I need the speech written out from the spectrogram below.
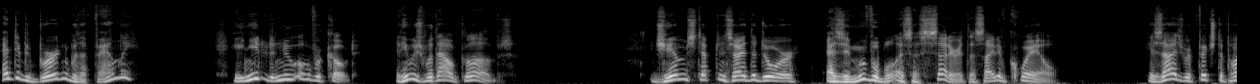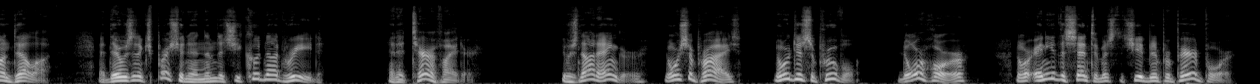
and to be burdened with a family? He needed a new overcoat, and he was without gloves. Jim stepped inside the door, as immovable as a setter at the sight of quail. His eyes were fixed upon Della, and there was an expression in them that she could not read, and it terrified her. It was not anger, nor surprise, nor disapproval, nor horror, nor any of the sentiments that she had been prepared for.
